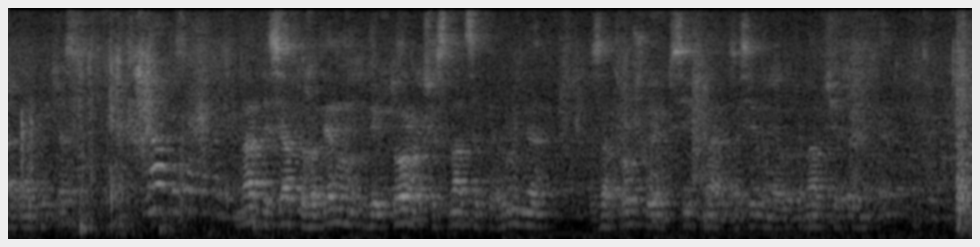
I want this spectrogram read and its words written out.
А на який час? На 10 годину, вівторок, 16 грудня, запрошуємо всіх на засідання виконавчого комітету.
